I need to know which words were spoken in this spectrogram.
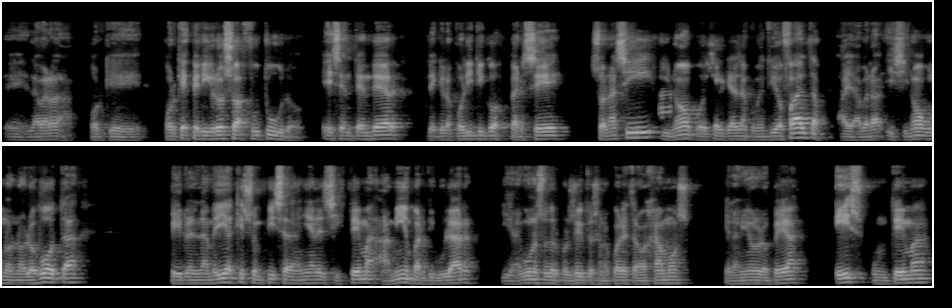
eh, la verdad, porque, porque es peligroso a futuro. Es entender de que los políticos per se son así y no, puede ser que hayan cometido falta, y si no, uno no los vota. Pero en la medida que eso empieza a dañar el sistema, a mí en particular, y en algunos otros proyectos en los cuales trabajamos en la Unión Europea, es un tema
